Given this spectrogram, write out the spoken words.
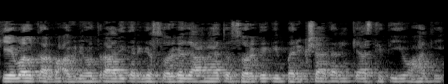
केवल कर्म अग्निहोत्र आदि करके स्वर्ग जाना है तो स्वर्ग की परीक्षा करें, क्या स्थिति है वहाँ की?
